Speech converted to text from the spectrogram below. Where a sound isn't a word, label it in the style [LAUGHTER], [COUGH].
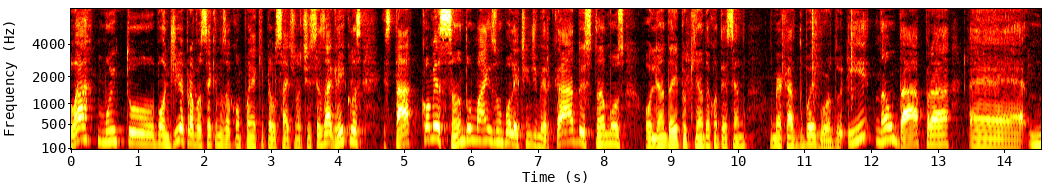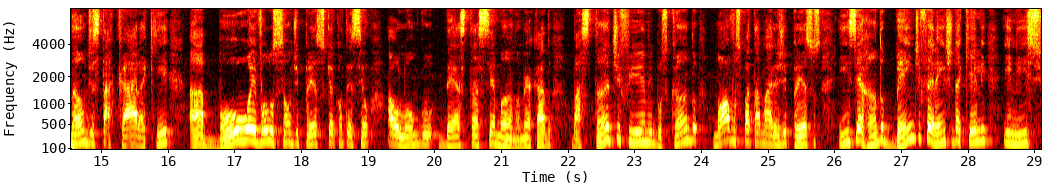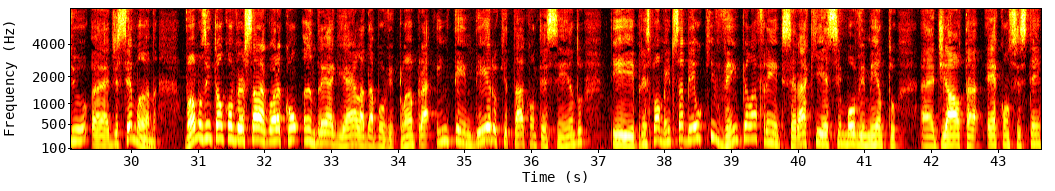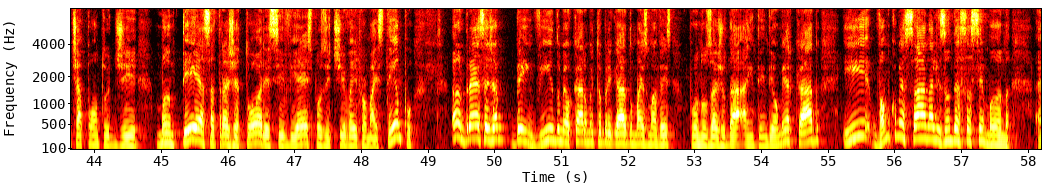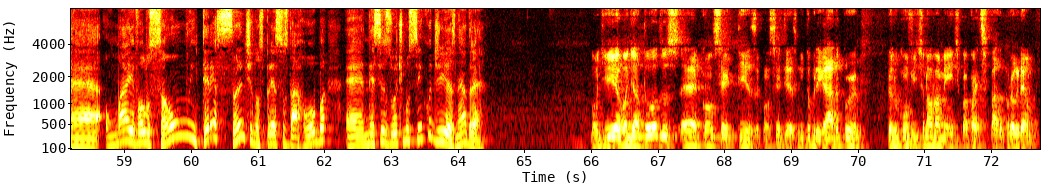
Olá, muito bom dia para você que nos acompanha aqui pelo site Notícias Agrícolas. Está começando mais um boletim de mercado. Estamos olhando aí para o que anda acontecendo no mercado do boi gordo. E não dá para é, não destacar aqui a boa evolução de preços que aconteceu ao longo desta semana. O mercado bastante firme, buscando novos patamares de preços e encerrando bem diferente daquele início é, de semana. Vamos então conversar agora com André Aguiar, lá da Boviplan, para entender o que está acontecendo e principalmente saber o que vem pela frente. Será que esse movimento é, de alta é consistente a ponto de manter essa trajetória, esse viés positivo aí por mais tempo? André, seja bem-vindo, meu caro. Muito obrigado mais uma vez por nos ajudar a entender o mercado. E vamos começar analisando essa semana. É, uma evolução interessante nos preços da arroba é, nesses últimos cinco dias, né, André? Bom dia, bom dia a todos. É, com certeza, com certeza. Muito obrigado por, pelo convite novamente para participar do programa.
